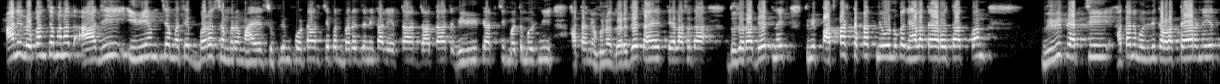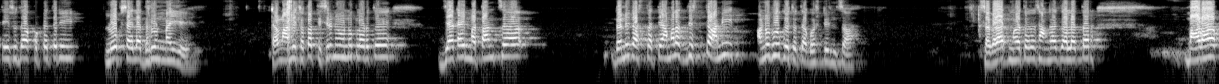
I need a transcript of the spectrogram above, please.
आणि लोकांच्या मनात आजही ईव्हीएमचे मते बरंच संभ्रम आहे. सुप्रीम कोर्टावरचे पण बरेच जण निकाल येतात जातात. व्ही पॅटची मतमोजणी हाताने होणं गरजेचं आहे. त्याला सुद्धा दुजोरा देत नाहीत. तुम्ही पाच पाच टप्प्यात निवडणुका घ्यायला तयार होतात पण व्ही पॅटची हाताने मोजणी करायला तयार नाही ते सुद्धा कुठेतरी लोकशाहीला धरून नाहीये. कारण आम्ही स्वतः तिसरी निवडणूक लढतोय. ज्या काही मतांचं गणित असतं ते आम्हाला दिसतं. आम्ही अनुभव घेतो त्या गोष्टींचा. सगळ्यात महत्त्वाचं सांगायचं झालं तर माढा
